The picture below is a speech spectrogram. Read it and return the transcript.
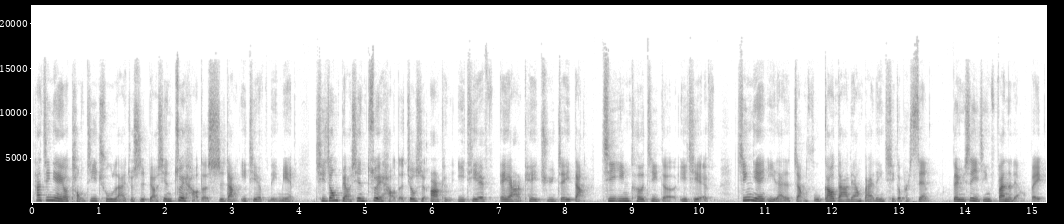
它今年有统计出来，就是表现最好的十档 ETF 里面，其中表现最好的就是 ARK ETF ARKG 这一档基因科技的 ETF。今年以来的涨幅高达两百零七个 percent，等于是已经翻了两倍。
